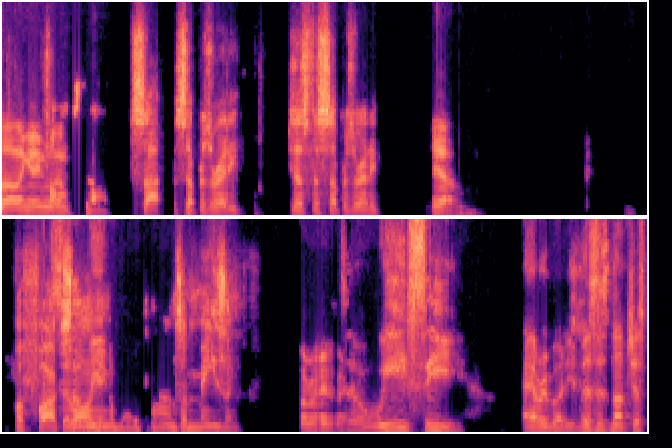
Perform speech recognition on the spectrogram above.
selling England. Stop. Stop. Supper's ready. Just for supper's ready. Yeah, But fuck, So selling we- England by the pound's amazing. amazing. So we see everybody. This is not just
